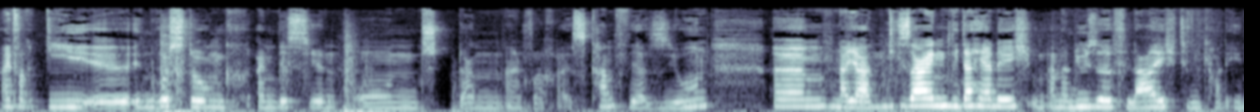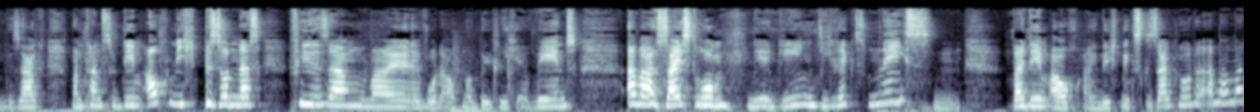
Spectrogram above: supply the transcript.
Einfach die äh, in Rüstung ein bisschen und dann einfach als Kampfversion. Ähm, naja, Design wieder herrlich und Analyse vielleicht, wie gerade eben gesagt. Man kann zudem auch nicht besonders viel sagen, weil er wurde auch nur bildlich erwähnt. Aber sei es drum, wir gehen direkt zum nächsten, bei dem auch eigentlich nichts gesagt wurde, aber man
